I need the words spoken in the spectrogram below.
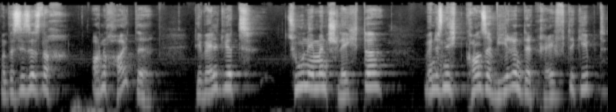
und das ist es noch, auch noch heute. Die Welt wird zunehmend schlechter, wenn es nicht konservierende Kräfte gibt,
